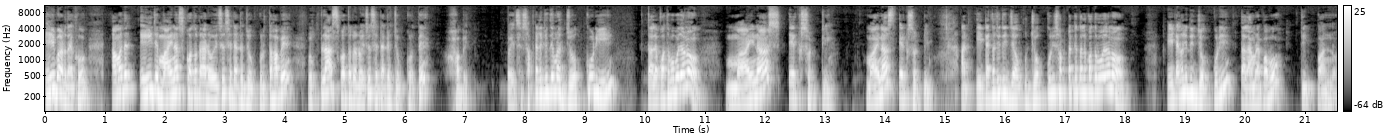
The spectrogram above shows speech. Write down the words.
এইবার দেখো, আমাদের এই যে মাইনাস কতটা রয়েছে সেটাকে যোগ করতে হবে, এবং প্লাস কতটা রয়েছে সেটাকে যোগ করতে হবে। রয়েছে। সবটাকে যদি আমরা যোগ করি, তাহলে কত পাবো জানো? মাইনাস একষট্টি। মাইনাস একষট্টি। আর এটাকে যদি যোগ- করি সবটাকে, তাহলে কত পাবো জানো? এটাকে যদি যোগ করি, তাহলে আমরা পাবো তিপ্পান্ন।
